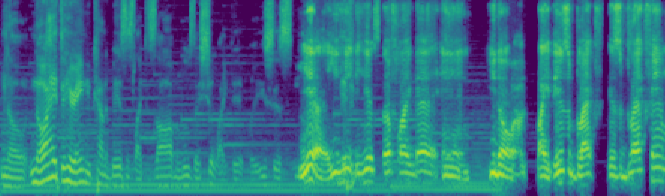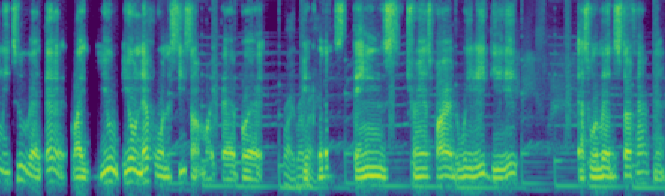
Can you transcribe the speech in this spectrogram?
know, no, I hate to hear any kind of business like dissolve and lose their shit like that, but it's just yeah, know, you hate to hear stuff like that, and you know, uh, like there's a black there's a black family too at that. Like you you'll never want to see something like that, but right, right, because right. things transpired the way they did, that's what led to stuff happening.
